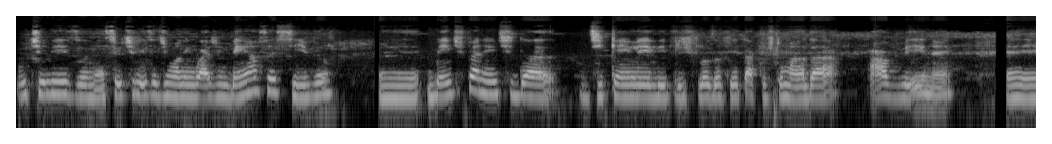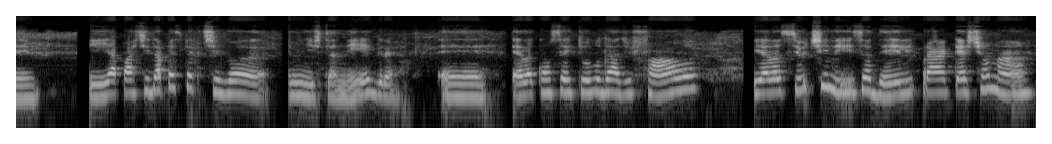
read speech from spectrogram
utiliza, né, se utiliza de uma linguagem bem acessível, é, bem diferente da, de quem lê livros de filosofia está acostumada a, a, ver, né? É, e a partir da perspectiva feminista negra, é, ela conceitua o lugar de fala e ela se utiliza dele para questionar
